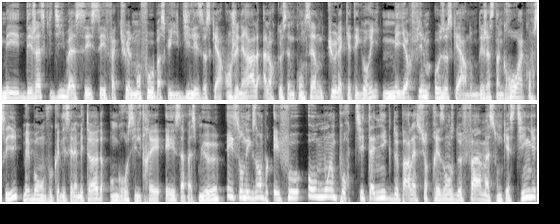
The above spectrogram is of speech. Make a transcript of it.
Mais déjà, ce qu'il dit, bah, c'est, c'est factuellement faux parce qu'il dit les Oscars en général, alors que ça ne concerne que la catégorie meilleur film aux Oscars. Donc déjà, c'est un gros raccourci. Mais bon, vous connaissez la méthode, on grossit le trait et ça passe mieux. Et son exemple est faux au moins pour Titanic de par la surprésence de femmes à son casting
